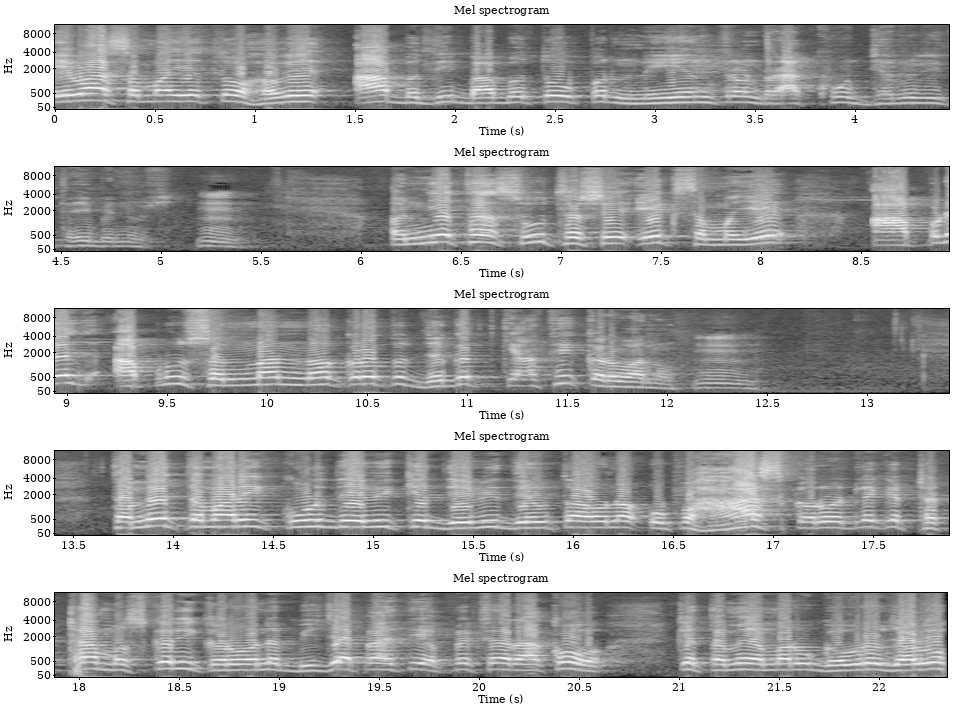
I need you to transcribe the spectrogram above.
એવા સમયે તો હવે આ બધી બાબતો ઉપર નિયંત્રણ રાખવું જરૂરી થઈ બન્યું છે. અન્યથા શું થશે? એક સમયે આપણે જ આપણું સન્માન ન કરો તો જગત ક્યાંથી કરવાનું? તમે તમારી કુળદેવી કે દેવી દેવતાઓના ઉપહાસ કરો એટલે કે ઠઠ્ઠા મસ્કરી કરો અને બીજા પાસેથી અપેક્ષા રાખો કે તમે અમારું ગૌરવ જાળવો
